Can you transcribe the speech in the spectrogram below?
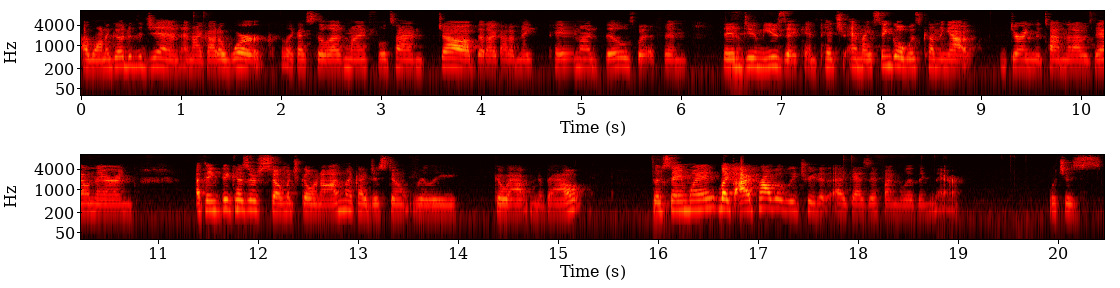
I want to go to the gym and I got to work. Like I still have my full time job that I got to make pay my bills with, and then Yeah. do music and pitch. And my single was coming out during the time that I was down there, and I think because there's so much going on, like I just don't really go out and about the same way. Like I probably treat it like as if I'm living there, which is,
